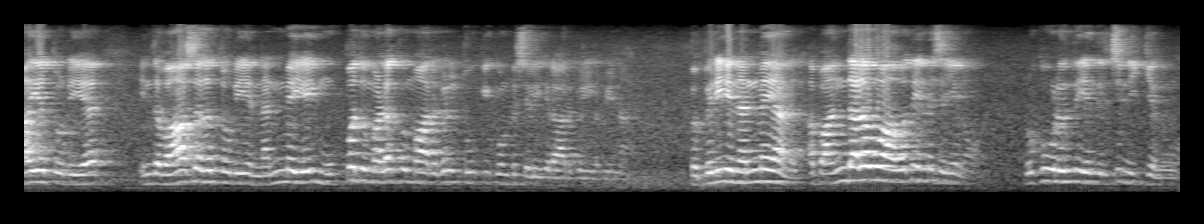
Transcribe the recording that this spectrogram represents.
ஆயத்துடைய இந்த வாசகத்துடைய நன்மையை முப்பது மலக்குமார்கள் தூக்கி கொண்டு செல்கிறார்கள் அப்படின்னா. இப்போ பெரிய நன்மையானது. அப்போ அந்த அளவு ஆவது என்ன செய்யணும்? ருக்குவிலிருந்து எந்திரிச்சு நிற்கணும்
